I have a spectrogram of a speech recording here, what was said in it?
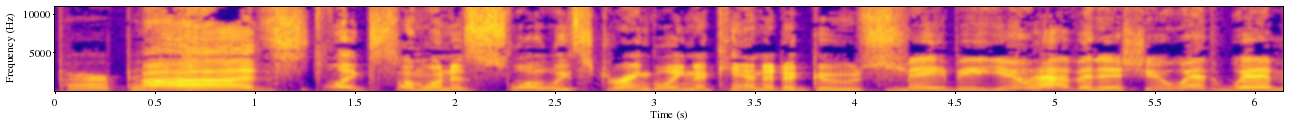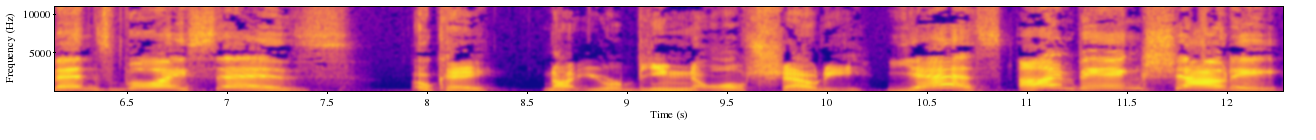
purpose. Ah, uh, it's like someone is slowly strangling a Canada goose. Maybe you have an issue with women's voices. Okay, not your being all shouty. Yes, I'm being shouty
